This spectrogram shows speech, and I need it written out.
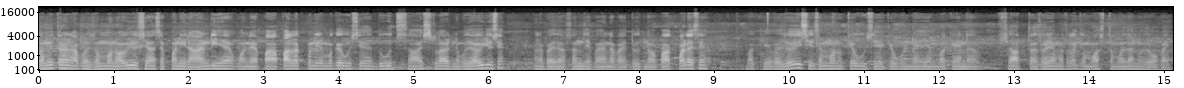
તો મિત્રો, આપણે જમવાનું આવ્યું છે. આ છે પનીર હાંડી છે અને પાલક પનીર મગાવ્યું છે. દૂધ, છાશ, સલાડ ને બધું આવી ગયું છે. અને ભાઈ, સંજયભાઈ અને ભાઈ દૂધનો ભાગ પડે છે. બાકી હવે જોઈએ છીએ જમવાનું કેવું છે, કેવું નહીં એમ. બાકી એને શાક તો જોયામાં તો લાગે, મસ્ત મજાનું જો ભાઈ.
